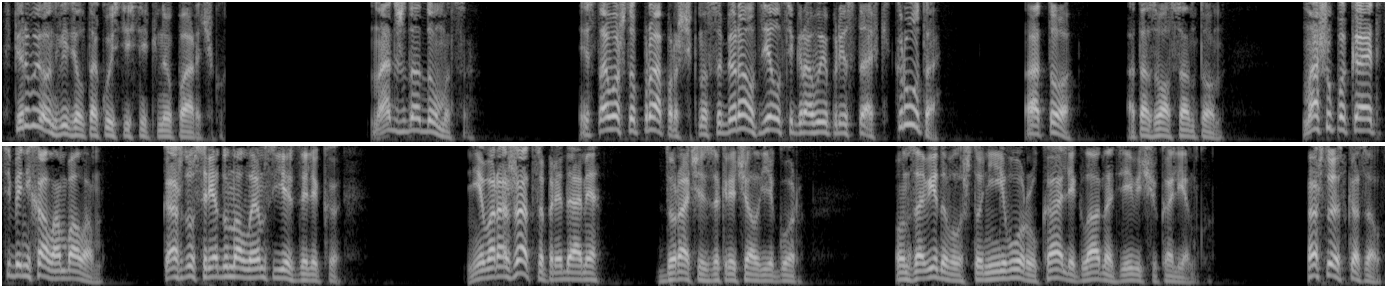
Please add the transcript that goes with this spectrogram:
Впервые он видел такую стеснительную парочку. Надо же додуматься. Из того, что прапорщик насобирал, делать игровые приставки. Круто! — А то, — отозвался Антон. — Нашу ПК это тебе не халам-балам. Каждую среду на Лэмс ездили к... — Не выражаться при даме! — дурачись закричал Егор. Он завидовал, что не его рука легла на девичью коленку. — А что я сказал?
